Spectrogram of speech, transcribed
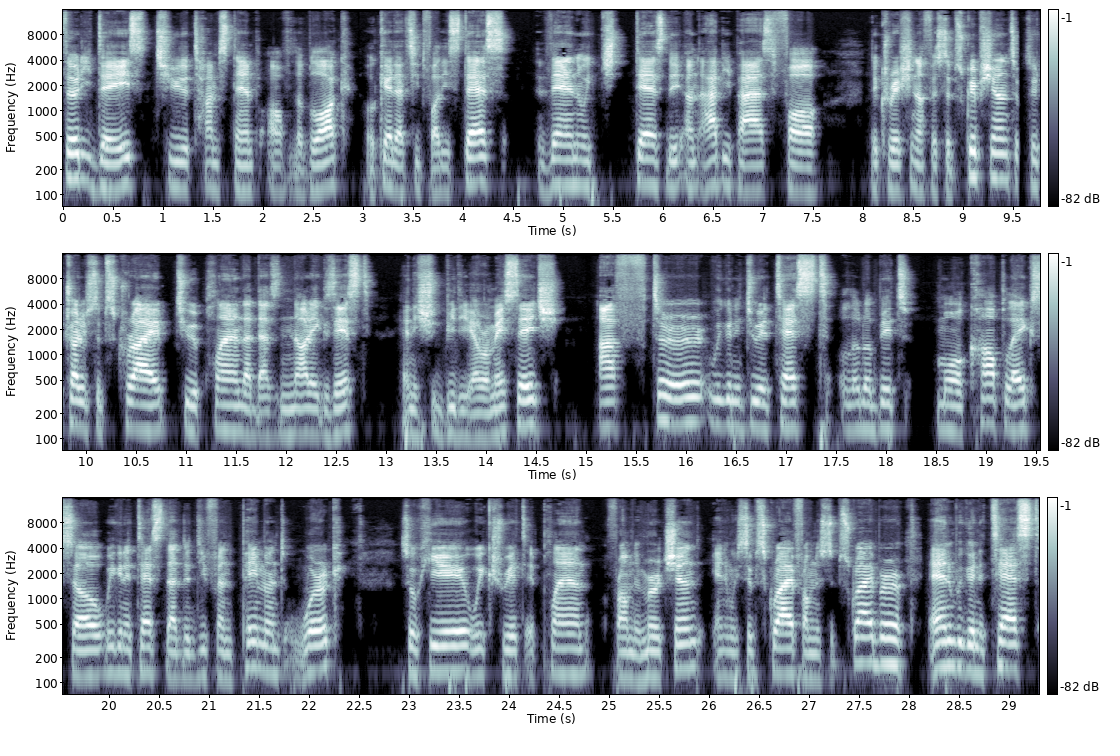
30 days to the timestamp of the block. Okay, that's it for this test. Then we test the unhappy path for the creation of a subscription. So, we try to subscribe to a plan that does not exist and it should be the error message. After we're going to do a test a little bit more complex. So we're going to test that the different payment work. So here we create a plan from the merchant and we subscribe from the subscriber. And we're going to test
